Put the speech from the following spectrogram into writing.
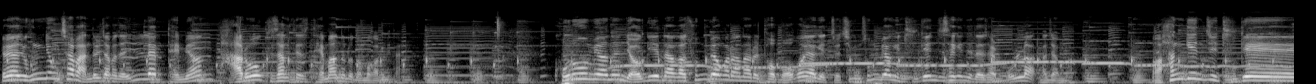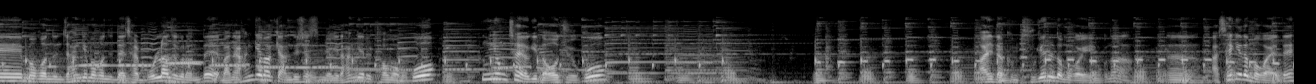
그래가지고 흥룡차 만들자마자 1렙 되면 바로 그 상태에서 대만으로 넘어갑니다. 그러면은 여기에다가 손병을 하나를 더 먹어야겠죠. 지금 손병이 두 개인지 세 개인지 내가 잘 몰라. 아 잠깐만. 어, 한 개인지 두 개 먹었는지 한 개 먹었는지 내가 잘 몰라서 그런데 만약 한 개밖에 안 드셨으면 여기다 한 개를 더 먹고 흥룡차 여기 넣어주고 아니다 그럼 두 개를 더 먹어야겠구나 응. 아세 개 더 먹어야 돼?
